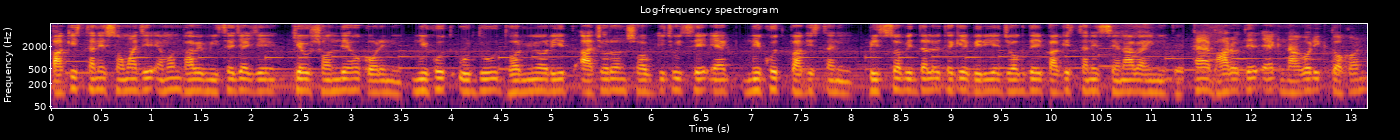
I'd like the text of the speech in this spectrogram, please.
পাকিস্তানের সমাজে এমনভাবে মিশে যায় যে কেউ সন্দেহ করেনি। নিখুঁত উর্দু, ধর্মীয় রীত, আচরণ সবকিছুই সে এক নিখুঁত পাকিস্তানি। বিশ্ববিদ্যালয় থেকে বেরিয়ে যোগ দেয় পাকিস্তানের সেনাবাহিনীতে। হ্যাঁ ভারতের এক নাগরিক তখন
